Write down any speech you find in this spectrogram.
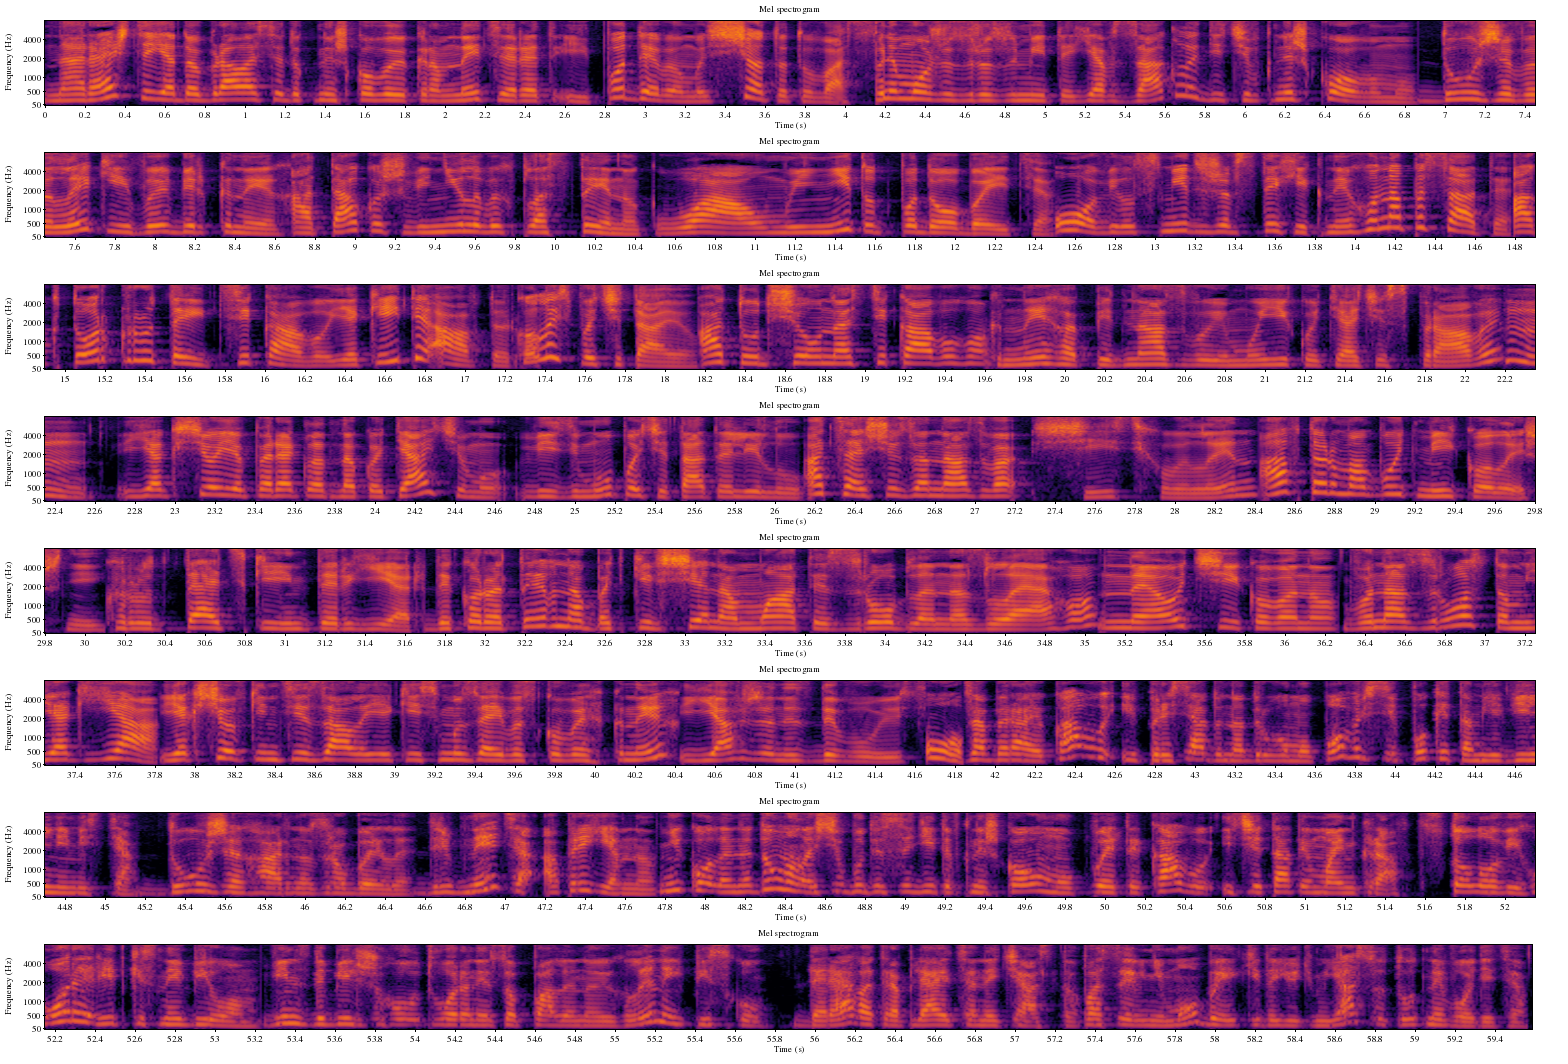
Нарешті я добралася до книжкової крамниці Red It. Подивимось, що тут у вас. Не можу зрозуміти, я в закладі чи в книжковому. Дуже великий вибір книг, а також вінілових пластинок. Вау, мені тут подобається. О, Вілл Сміт вже встиг і книгу написати. Актор крутий, цікаво. Який ти автор? Колись почитаю. А тут що у нас цікавого? Книга під назвою Мої котячі справи. Хм, якщо є переклад на котячому, візьму почитати Лілу. А це що за назва? Шість хвилин. Автор, мабуть, мій колишній. Крутецький інтер'єр. Декоративна батьківщина мати зроблена з Лего. Неочікувано. Вона з ростом, як я. Якщо в кінці зали якийсь музей воскових книг, я вже не здивуюсь. О, забираю каву і присяду на другому поверсі, поки там є вільні місця. Дуже гарно зробили. Дрібниця, а приємно. Ніколи не думала, що буде сидіти в книжковому, пити каву і читати Майнкрафт. Столові гори рідкісний біом. Він здебільшого утворений з опаленої глини й піску. Дерева трапляються нечасто. Пасивні моби, які дають м'ясо, тут не водяться.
